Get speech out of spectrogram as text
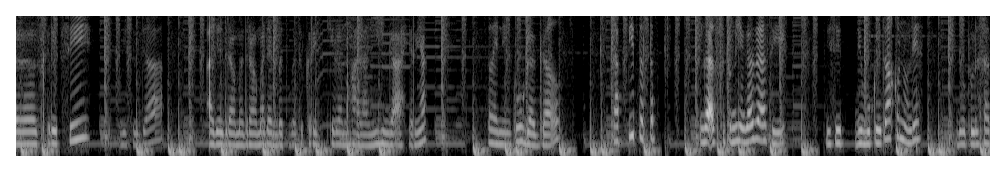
uh, skripsi wisuda ada drama-drama dan batu-batu kerikil yang menghalangi hingga akhirnya planningku gagal. Tapi tetap nggak sepenuhnya gagal sih. Di, di buku itu aku nulis 21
